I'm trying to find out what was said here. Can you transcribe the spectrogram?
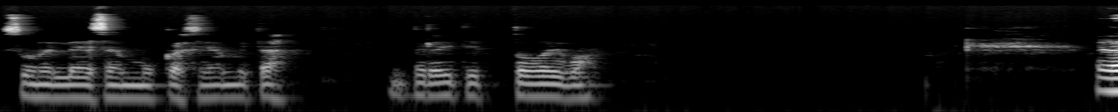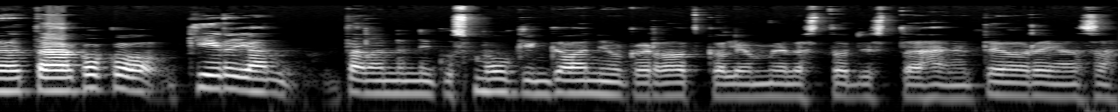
suunnilleen sen mukaisia, mitä britit toivo. Tämä koko kirjan tällainen niin kuin smoking gun, joka Ratkalion mielestä todistaa hänen teoriansa,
